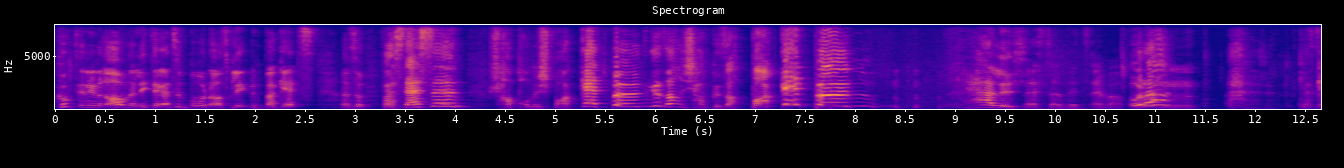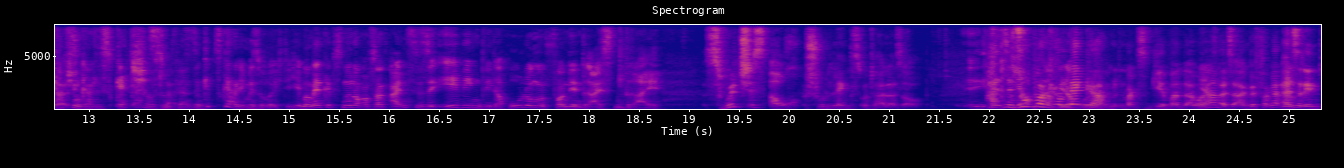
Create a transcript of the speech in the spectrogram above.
Guckt in den Raum, dann liegt der ganze Boden ausgelegt mit Baguettes. Und so, was ist das denn? Ich hab doch nicht Baguetteböden gesagt, ich hab gesagt Baguetteböden. herrlich. Bester Witz ever. Oder? Mhm. Ah, Es gab schon geile Sketch-Shows im Fernsehen. Gibt es gar nicht mehr so richtig. Im Moment gibt es nur noch auf Sat 1 diese ewigen Wiederholungen von den dreisten drei. Switch ist auch schon längst unter aller Sau. Äh, Hat es ein sind ja auch super Comeback gehabt mit Max Giermann damals, Ja. als er angefangen hat, als er den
